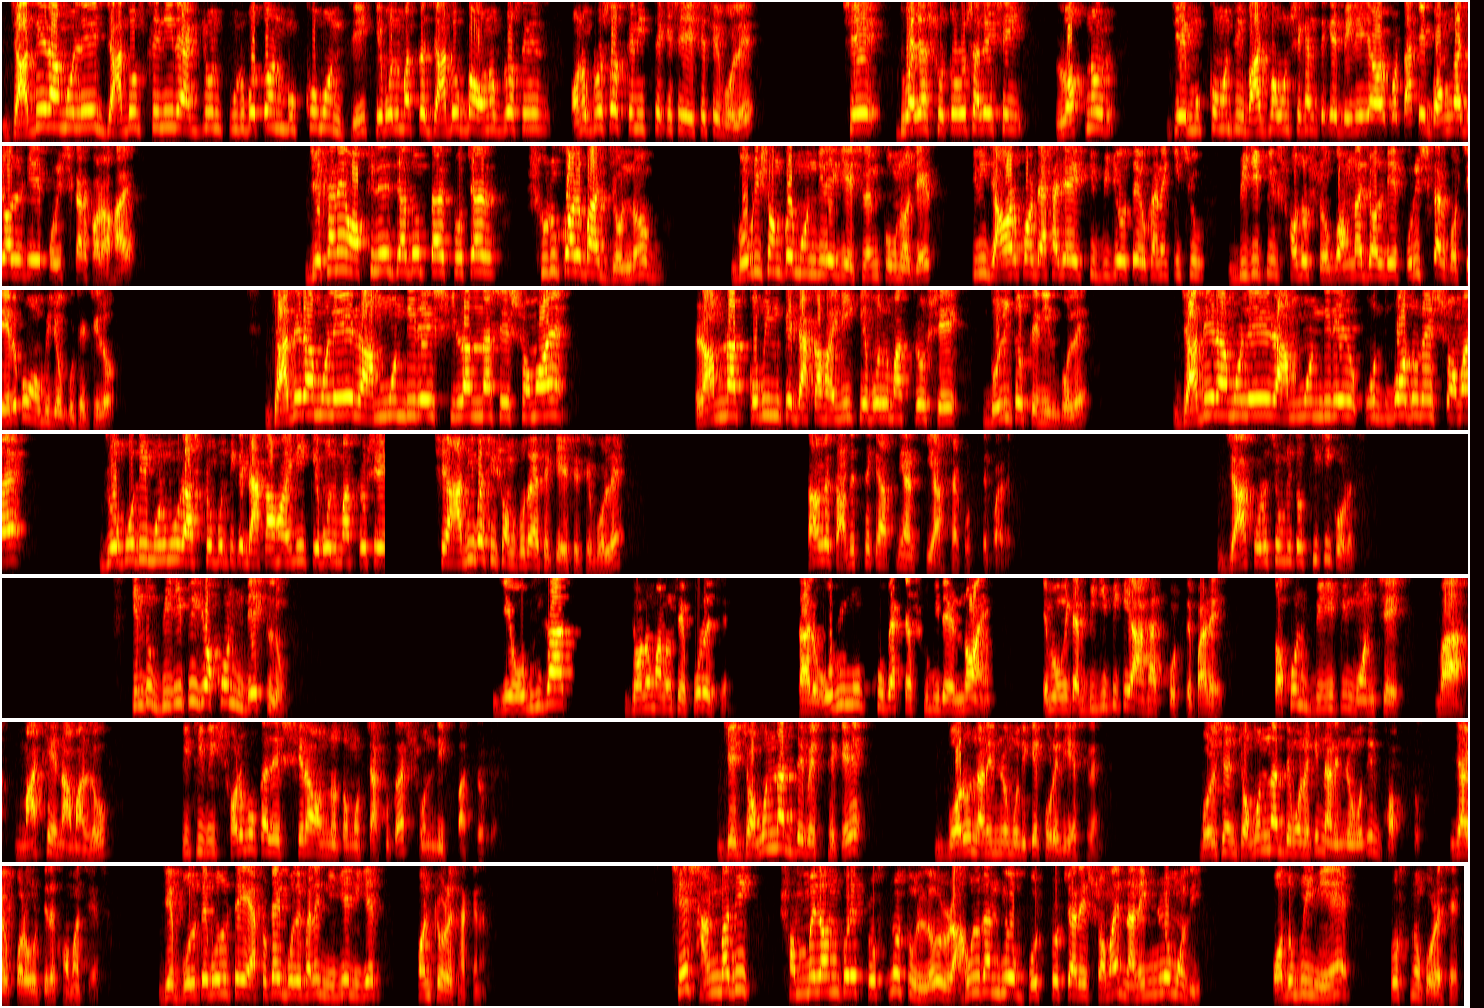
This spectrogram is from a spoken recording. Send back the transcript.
যাদের আমলে যাদব শ্রেণির একজন পূর্বতন মুখ্যমন্ত্রী, কেবলমাত্র যাদব বা অনগ্রসর অনগ্রসর শ্রেণির থেকে সে এসেছে বলে, সে দু হাজার সতেরো সালে সেই লখনৌর যে মুখ্যমন্ত্রী বাসভবন সেখান থেকে বেরিয়ে যাওয়ার পর তাকে গঙ্গা জল দিয়ে পরিষ্কার করা হয়। যেখানে অখিলেশ যাদব তার প্রচার শুরু করবার জন্য গৌরীশঙ্কর মন্দিরে গিয়েছিলেন কৌনজের। তিনি যাওয়ার পর দেখা যায় একটি ভিডিওতে ওখানে কিছু বিজেপির সদস্য গঙ্গা জল দিয়ে পরিষ্কার করছে, এরকম অভিযোগ উঠেছিল। যাদের আমলে রাম মন্দিরের শিলান্যাসের সময় রামনাথ কোবিন্দকে ডাকা হয়নি, কেবলমাত্র সে দলিত শ্রেণির বলে। যাদের আমলে রাম মন্দিরের উদ্বোধনের সময় দ্রৌপদী মুর্মু রাষ্ট্রপতিকে ডাকা হয়নি, কেবলমাত্র সে সে আদিবাসী সম্প্রদায় থেকে এসেছে বলে। তাহলে তাদের থেকে আপনি আর কি আশা করতে পারেন? যা করেছে উনি তো ঠিকই করেছে। কিন্তু বিজেপি যখন দেখল যে অভিঘাত জনমানুষে পড়েছে, তার অভিমুখ খুব একটা সুবিধের নয় এবং এটা বিজেপিকে আঘাত করতে পারে, তখন বিজেপি মঞ্চে বা মাঠে নামালো পৃথিবীর সর্বকালের সেরা অন্যতম চাটুকার সন্দীপ পাত্রকে। যে জগন্নাথ দেবের থেকে বড় নরেন্দ্র মোদীকে করে দিয়েছিলেন। বলেছেন জগন্নাথ দেব নাকি নরেন্দ্র মোদীর ভক্ত। যাই হোক, পরবর্তীতে ক্ষমা চেয়েছে। যে বলতে বলতে এতটাই বলে ফেলে, নিজে নিজের কন্ট্রোলে থাকে না। সে সাংবাদিক সম্মেলন করে প্রশ্ন তুললো, রাহুল গান্ধীও ভোট প্রচারের সময় নরেন্দ্র মোদী পদবি নিয়ে প্রশ্ন করেছে।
